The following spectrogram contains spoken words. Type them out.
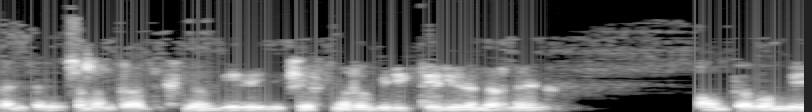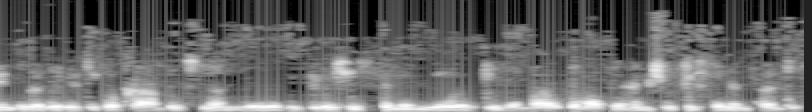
కనికరించమని ప్రార్థిస్తున్నాం. మీరేమి చేస్తున్నారో వీరికి తెలియదన్నారు నేను అవును ప్రభావ మేము కూడా అదే రీతిగా ప్రార్థిస్తున్నాం. ఎవరికి ద్వేషిస్తున్నాం ఎవరికి మా యొక్క అసహ్యం చూపిస్తున్నాం తండ్రి.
